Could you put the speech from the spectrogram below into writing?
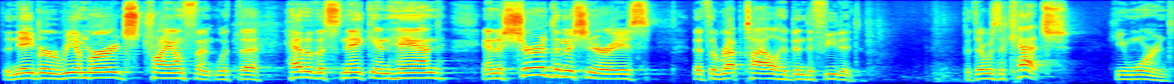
The neighbor reemerged triumphant with the head of the snake in hand and assured the missionaries that the reptile had been defeated. But there was a catch, he warned.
